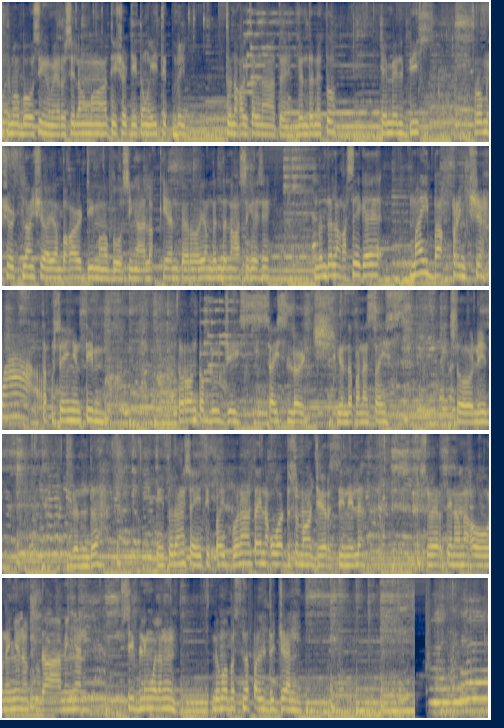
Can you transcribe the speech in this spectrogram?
Yung mga bossing, meron silang mga t-shirt ditong 85. Ito nakalkal natin. Ganda nito. MLB. Promo shirt lang siya. Yan, Bacardi, mga bossing alak yan. Pero yung ganda lang kasi kasi. Ang ganda lang kasi kaya may back print siya. Wow. Tapos yun yung team. Toronto Blue Jays. Size large. Ganda pa ng size. Solid. Ganda. Ito lang sa 85. Wala na tayong nakuha doon sa mga jersey nila. Swerte nang nakaunan yun. No? Dami yan. Sibling walang lumabas na paldo dyan.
